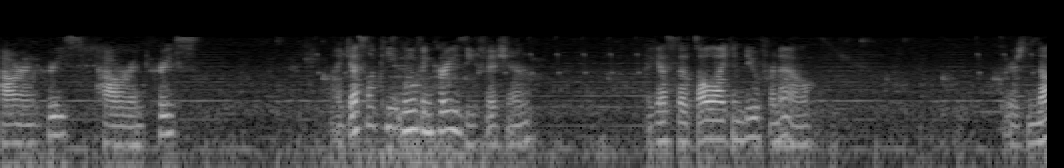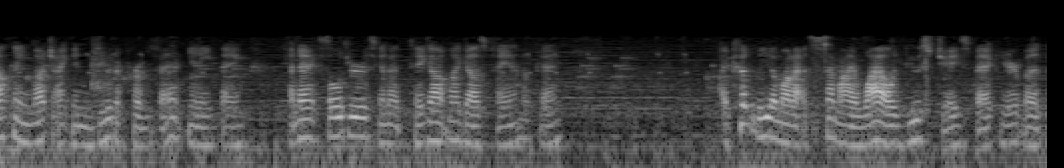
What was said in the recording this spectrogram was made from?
Power increase, power increase. I guess I'll keep moving Crazy Fish in. I guess that's all I can do for now. There's nothing much I can do to prevent anything. Kinetic Soldier is gonna take out my Gust Fan, okay. I could lead him on a semi-wild goose chase back here, but...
